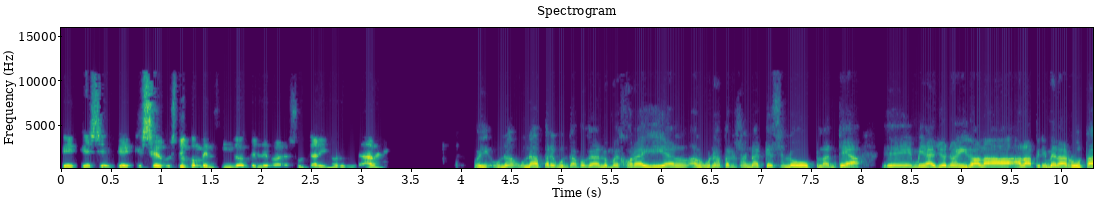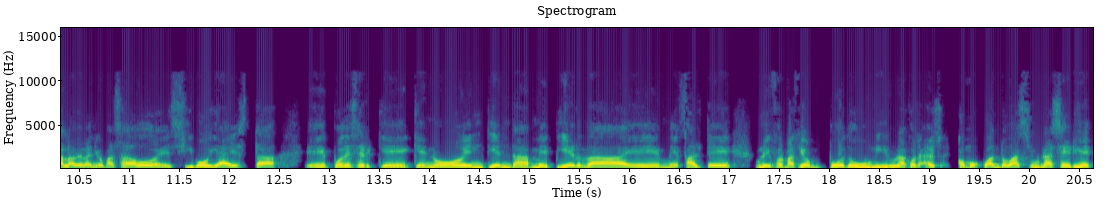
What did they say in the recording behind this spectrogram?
que, que, que se, estoy convencido que les va a resultar inolvidable. Oye, una, una, pregunta, porque a lo mejor hay alguna persona que se lo plantea. Eh, mira, yo no he ido a la, a la, primera ruta, la del año pasado. Eh, si voy a esta, eh, puede ser que, que, no entienda, me pierda, me falte una información. Puedo unir una cosa. Es como cuando vas a una serie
